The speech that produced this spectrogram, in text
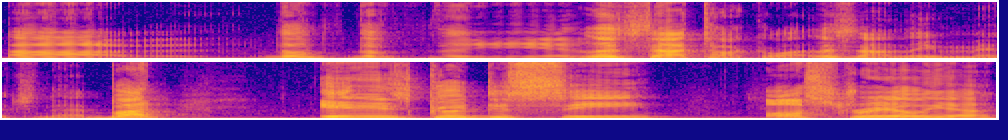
uh, the, the, the let's not talk a lot. Let's not even mention that. But it is good to see Australia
